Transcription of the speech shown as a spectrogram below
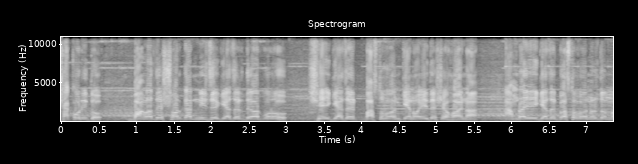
স্বাক্ষরিত। বাংলাদেশ সরকার নিজে গ্যাজেট দেওয়ার পরও সেই গ্যাজেট বাস্তবায়ন কেন এই দেশে হয় না? আমরা এই গ্যাজেট বাস্তবায়নের জন্য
